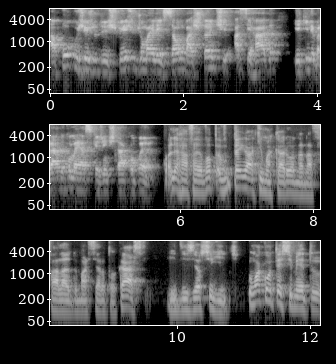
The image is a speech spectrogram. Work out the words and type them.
a poucos dias do desfecho de uma eleição bastante acirrada e equilibrada como é essa que a gente está acompanhando. Olha, Rafael, eu vou, eu vou, pegar aqui uma carona na fala do Marcelo Tokarski e dizer o seguinte: um acontecimento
